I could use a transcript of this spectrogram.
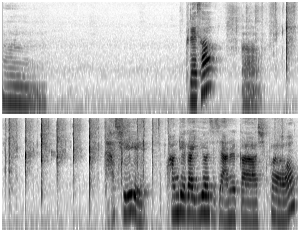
음. 그래서 어, 다시 관계가 이어지지 않을까 싶어요.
